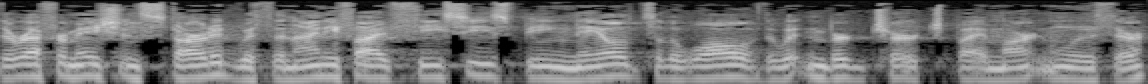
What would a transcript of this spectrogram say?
the Reformation started with the 95 Theses being nailed to the wall of the Wittenberg Church by Martin Luther?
